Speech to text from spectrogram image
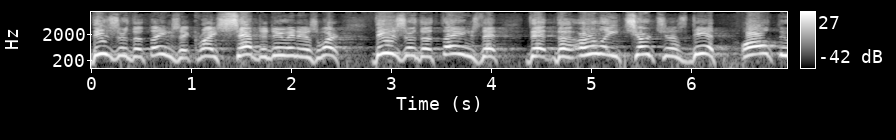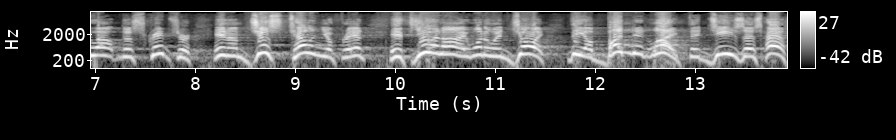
These are the things that Christ said to do in His Word. These are the things that, that the early churches did all throughout the Scripture. And I'm just telling you, friend, if you and I want to enjoy the abundant life that Jesus has,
